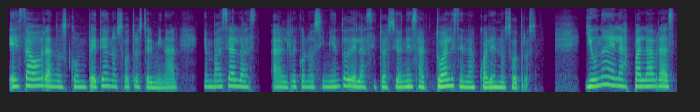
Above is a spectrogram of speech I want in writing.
esa obra nos compete a nosotros terminar en base a al reconocimiento de las situaciones actuales en las cuales nosotros. Y una de las palabras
